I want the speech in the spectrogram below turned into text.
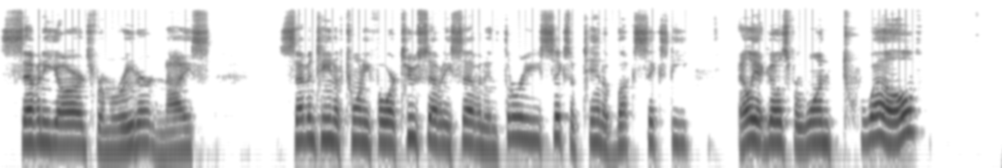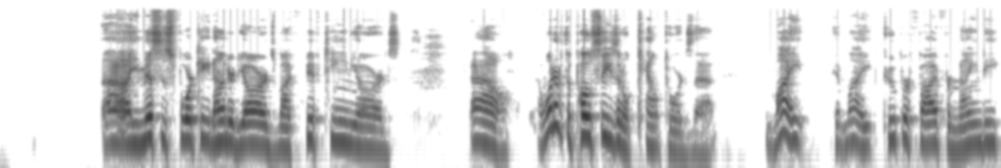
70 yards from Reuter. Nice. 17 of 24, 277 and 3, 6 of 10, a buck 60. Elliott goes for 112. Ah, he misses 1,400 yards by 15 yards. Ow. I wonder if the postseason will count towards that. Might. It might. Cooper, 5 for 90.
